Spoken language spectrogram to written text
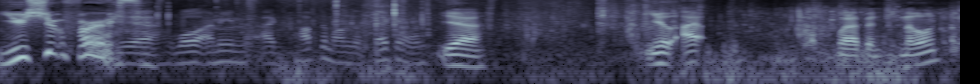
you shoot first. Yeah. Well, I mean, I popped him on the second one. Yeah. Yeah, I. What happened? Another one? Holy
